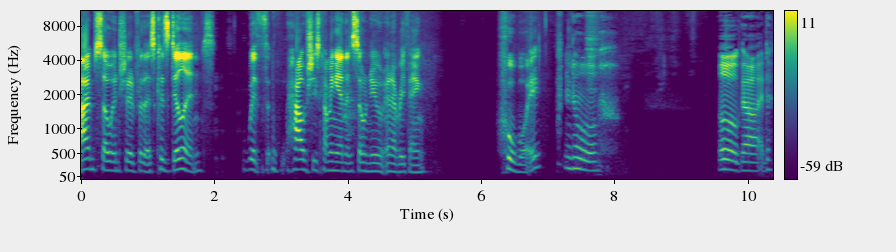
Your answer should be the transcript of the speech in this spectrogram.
I'm so interested for this because Dylan's with how she's coming in and so new and everything. Oh boy. No. Oh God.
